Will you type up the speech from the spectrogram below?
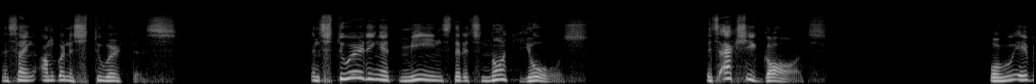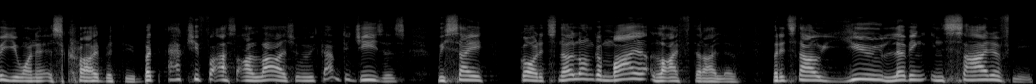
and saying, I'm going to steward this. And stewarding it means that it's not yours, it's actually God's. or whoever you want to ascribe it to. But actually, for us, our lives, when we come to Jesus, we say, God, it's no longer my life that I live, but it's now you living inside of me.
